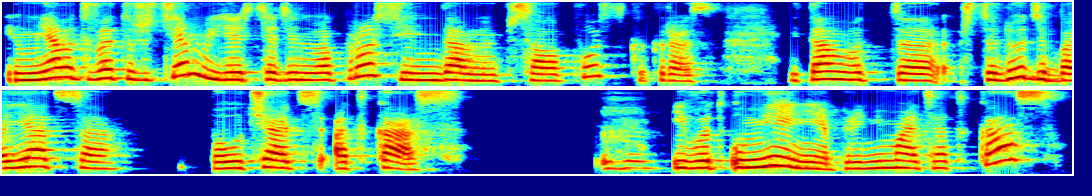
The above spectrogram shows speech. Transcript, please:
И у меня вот в эту же тему есть один вопрос. Я недавно писала пост как раз, и там вот, э, что люди боятся получать отказ. Uh-huh. И вот умение принимать отказ,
